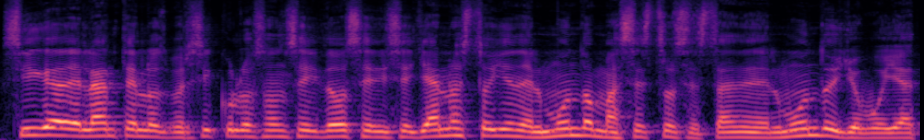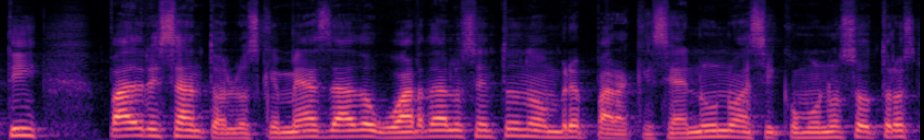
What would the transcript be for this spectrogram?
Sigue adelante en los versículos 11 y 12, dice, ya no estoy en el mundo, mas estos están en el mundo y yo voy a ti. Padre Santo, a los que me has dado, guárdalos en tu nombre para que sean uno, así como nosotros,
